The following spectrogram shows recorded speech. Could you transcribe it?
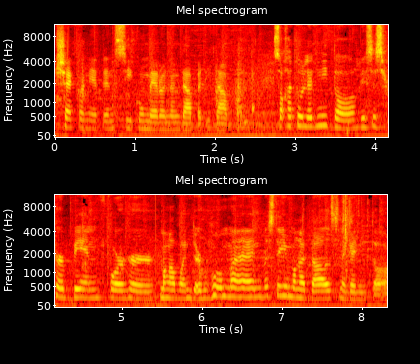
check on it and see kung meron ng dapat itapon. So, katulad nito, this is her bin for her mga Wonder Woman, basta yung mga dolls na ganito.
